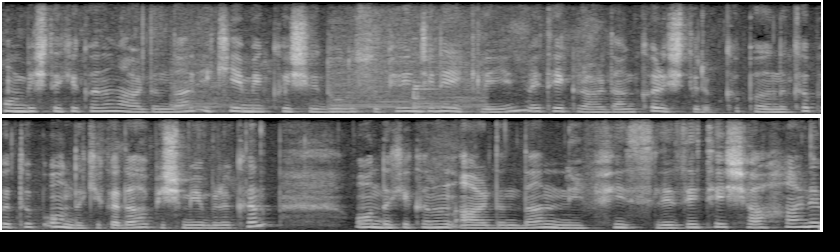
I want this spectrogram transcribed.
15 dakikanın ardından 2 yemek kaşığı dolusu pirincini ekleyin ve tekrardan karıştırıp kapağını kapatıp 10 dakika daha pişmeye bırakın. 10 dakikanın ardından nefis, lezzeti şahane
